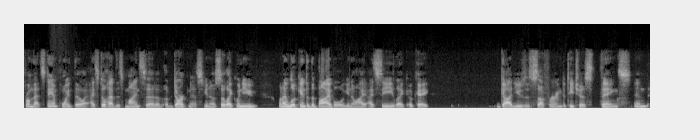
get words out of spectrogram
from that standpoint, though, I, I still have this mindset of, of, darkness. You know, so like when you when I look into the Bible, you know, I, I see like okay, God uses suffering to teach us things, and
